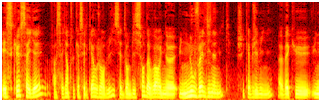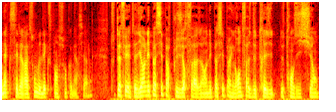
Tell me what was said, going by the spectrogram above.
Est-ce que ça y est, enfin ça y est en tout cas c'est le cas aujourd'hui, c'est l'ambition d'avoir une, nouvelle dynamique chez Capgemini avec une accélération de l'expansion commerciale? Tout à fait, c'est-à-dire on est passé par plusieurs phases. Hein. On est passé par une grande phase de, transition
